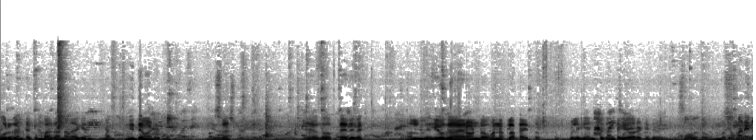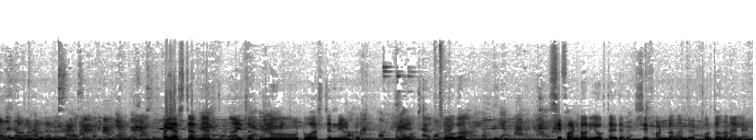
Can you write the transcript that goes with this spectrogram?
ಮೂರು ಗಂಟೆ ಕುಂಭಕರ್ಣದಾಗೆ ಮದ್ ನಿದ್ದೆ ಮಾಡಿದ್ಲು ಈಗ ಇವಾಗ ಹೋಗ್ತಾ ಇದ್ದೇವೆ. ಇವಾಗ ಅರೌಂಡ್ ಒನ್ ಓ ಕ್ಲಾಕ್ ಆಯಿತು. ಬೆಳಿಗ್ಗೆ ಎಂಟು ಗಂಟೆಗೆ ಹೊರಟಿದ್ದೇವೆ. ಒಂಬತ್ತು, ಹನ್ನೊಂದು ಫೈವ್ ಅವರ್ಸ್ ಜರ್ನಿ ಆಯಿತು. ಇನ್ನೂ ಟೂ ಅವರ್ಸ್ ಜರ್ನಿ ಉಂಟು. ಹಾಗೆ ಇವಾಗ ಸಿಫಾಂಡೋನ್ಗೆ ಹೋಗ್ತಾ ಇದ್ದೇವೆ. ಸಿಫಾಂಡೋನ್ ಅಂದರೆ ಫೋರ್ ತೌಸಂಡ್ ಐಲ್ಯಾಂಡ್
